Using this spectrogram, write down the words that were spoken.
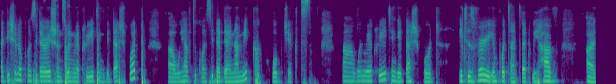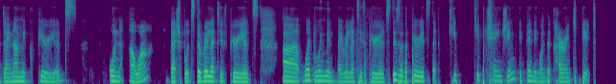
additional considerations when we are creating the dashboard, uh, we have to consider dynamic objects. Uh, when we are creating a dashboard, it is very important that we have uh, dynamic periods on our dashboards, the relative periods. Uh, what do we mean by relative periods? These are the periods that keep keep changing depending on the current date.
